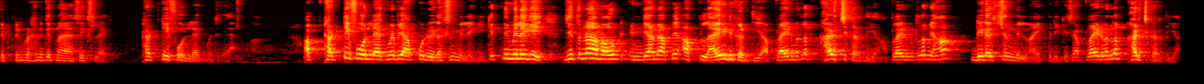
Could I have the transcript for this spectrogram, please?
फिफ्टीन परसेंट कितना है six lakh thirty four lakh बच गया। अब थर्टी फोर लैख में भी आपको डिडक्शन मिलेगी। कितनी मिलेगी? जितना अमाउंट इंडिया में आपने अप्लाइड कर दिया अप्लाइड मतलब खर्च कर दिया। अप्लाइड मतलब यहाँ डिडक्शन मिलना एक तरीके से। अप्लाइड मतलब खर्च कर दिया।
